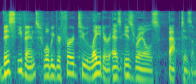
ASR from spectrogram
This event will be referred to later as Israel's baptism.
